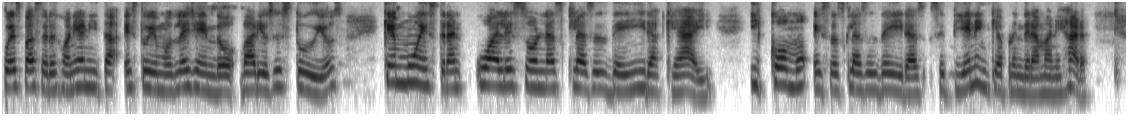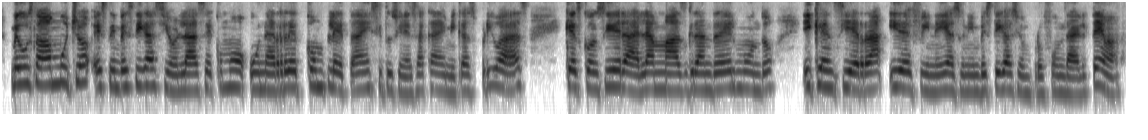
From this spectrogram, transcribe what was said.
pues pastores Juan y Anita, estuvimos leyendo varios estudios que muestran cuáles son las clases de ira que hay y cómo estas clases de iras se tienen que aprender a manejar. Me gustaba mucho esta investigación, la hace como una red completa de instituciones académicas privadas que es considerada la más grande del mundo y que encierra y define y hace una investigación profunda del tema.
